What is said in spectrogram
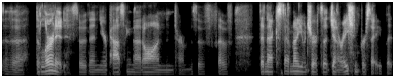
the the learned. So then you're passing that on in terms of of the next. I'm not even sure it's a generation per se, but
